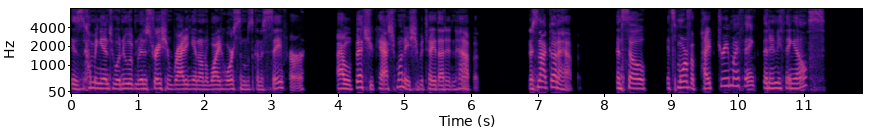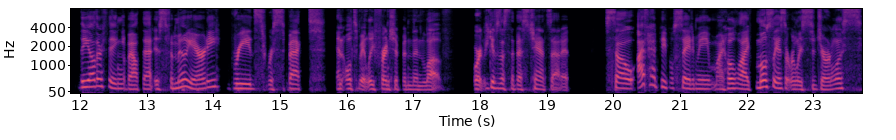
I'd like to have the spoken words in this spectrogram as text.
is coming into a new administration riding in on a white horse and was going to save her. I will bet you cash money she would tell you that didn't happen. It's not going to happen. And so it's more of a pipe dream, I think, than anything else. The other thing about that is familiarity breeds respect and ultimately friendship and then love, or it gives us the best chance at it. So I've had people say to me my whole life, mostly as it relates to journalists,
